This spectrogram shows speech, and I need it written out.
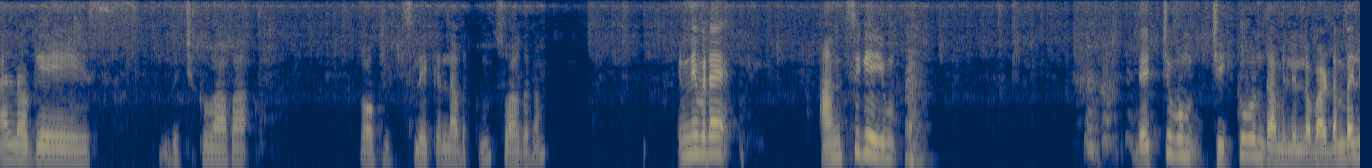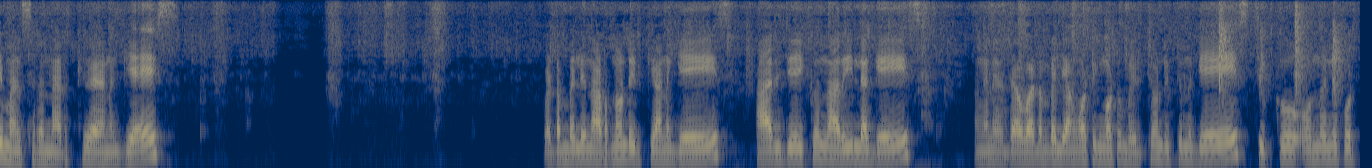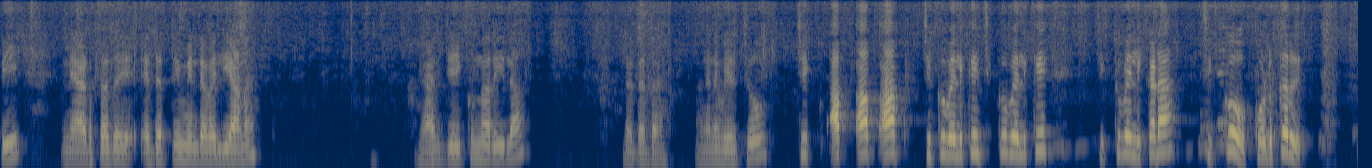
Hello guys ഇത് ചുക്കുവാബ വ്ളോഗ്സിലേക്ക് എല്ലാവർക്കും സ്വാഗതം. ഇന്നിവിടെ അൻസികയും ലച്ചുവും ചിക്കുവും തമ്മിലുള്ള വടംവലി മത്സരം നടക്കുകയാണ്. ഗേസ് വടംവലി നടന്നുകൊണ്ടിരിക്കുകയാണ്. ഗേസ് ആര് ജയിക്കുമെന്ന് അറിയില്ല. ഗേസ് അങ്ങനെ ഇതാ വടംവലി അങ്ങോട്ടും ഇങ്ങോട്ടും വലിച്ചുകൊണ്ടിരിക്കുന്നു ഗേസ് ചിക്കു ഒന്നിന് പൊട്ടി. പിന്നെ അടുത്തത് എതിർ ടീമിന്റെ വലിയാണ്. ആര് ജയിക്കും അറിയില്ല ദാ അങ്ങനെ വലിച്ചു ചിക്ക് അപ്പ് അപ്പ് അപ്പ് ചിക്കു വലിക്ക് ചിക്കു വലിക്ക് ചിക്കു വലിക്കടാ ചിക്കു കൊടുക്കറ്.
